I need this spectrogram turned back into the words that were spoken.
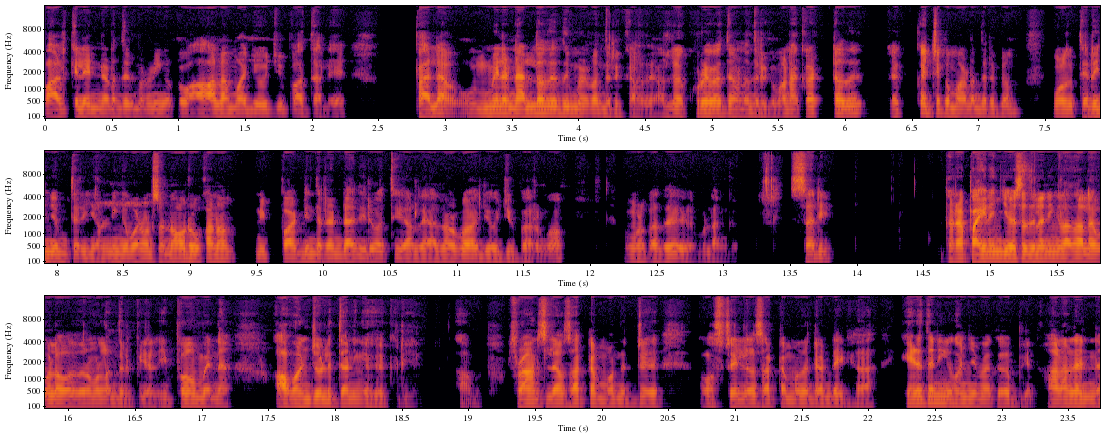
வாழ்க்கையில் என்ன நடந்திருக்குன்னு நீங்கள் ஆழமாக யோசிச்சு பார்த்தாலே, பல உண்மையில நல்லது எதுவும் நடந்திருக்காது. அல்ல குறைவாக தான் நடந்திருக்கும். ஆனால் கெட்டது எக்கச்சக்கமாக நடந்திருக்கும். உங்களுக்கு தெரிஞ்சும் தெரியும். நீங்கள் வேணும்னு சொன்னால் ஒரு கணம் நிப்பாட்டி இந்த 2026 அளவா யோசிச்சு பாருங்க. உங்களுக்கு அது விளங்கும். சரி. பிற 15 வருஷத்துல நீங்கள் அதால் எவ்வளோ தூரம் வளர்ந்திருப்பீர்கள். இப்போவும் என்ன? அவன் சொல்லி தான் நீங்க கேட்கிறீங்க. அ சட்டம் வந்துட்டு, ஆஸ்திரேலியாவில் சட்டம் வந்துட்டு அண்டைக்குதா? என்னத்தை நீங்கள் கொஞ்சமாக கேட்பீங்க. ஆனால் என்ன?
